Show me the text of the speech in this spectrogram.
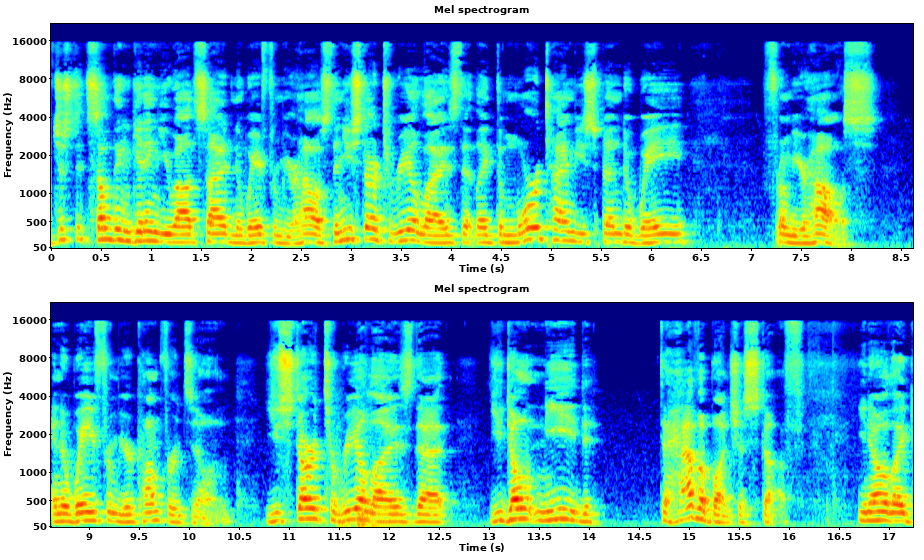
just it's something getting you outside and away from your house. Then you start to realize that like the more time you spend away from your house and away from your comfort zone, you start to realize that you don't need to have a bunch of stuff. You know, like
